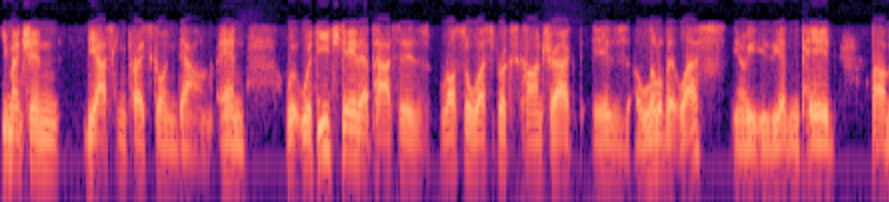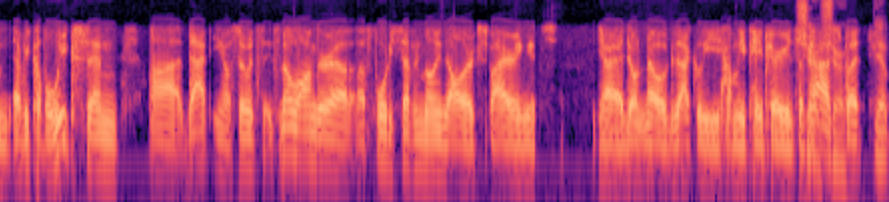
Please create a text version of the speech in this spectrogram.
you mentioned the asking price going down, and with, with each day that passes, Russell Westbrook's contract is a little bit less. You know, he's getting paid um, every couple of weeks, and uh, that you know, so it's it's no longer a, a forty-seven million dollar expiring. It's you know, I don't know exactly how many pay periods have sure, passed, sure. but yep.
